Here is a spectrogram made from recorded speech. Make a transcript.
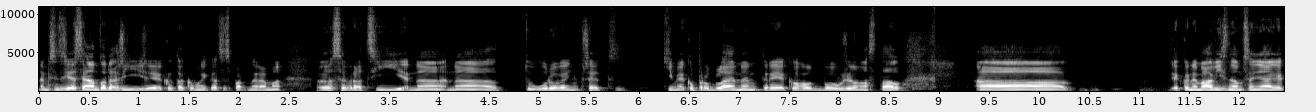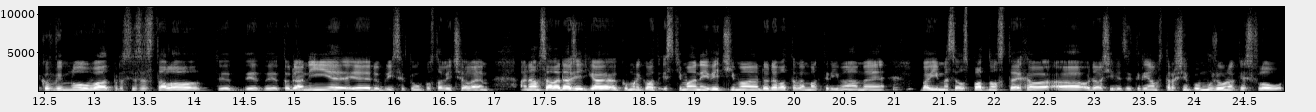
A myslím si, že se nám to daří, že jako ta komunikace s partnerama eh, se vrací na, na tu úroveň před tím jako problémem, který jako bohužel nastal. A jako nemá význam se nějak jako vymlouvat, prostě se stalo, je, je, je to daný, je, je dobrý se k tomu postavit čelem. A nám se ale daří teďka komunikovat i s těma největšíma dodavatelema, který máme. Bavíme se o splatnostech a, a o další věci, které nám strašně pomůžou na cashflow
